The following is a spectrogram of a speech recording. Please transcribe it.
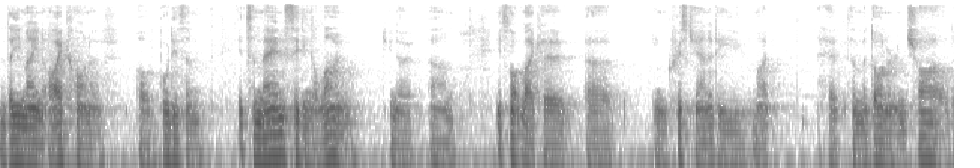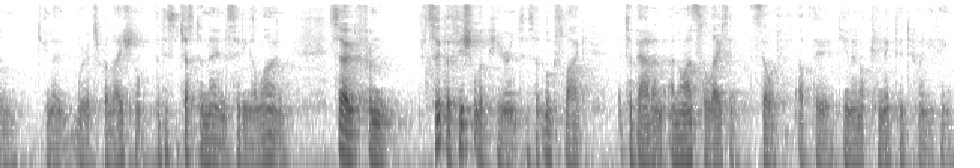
the main icon of of Buddhism it's a man sitting alone, you know. Um, it's not like a, uh, in Christianity you might have the Madonna and child and, you know, where it's relational. But this is just a man sitting alone. So from superficial appearances, it looks like it's about an, an isolated self up there, you know, not connected to anything.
